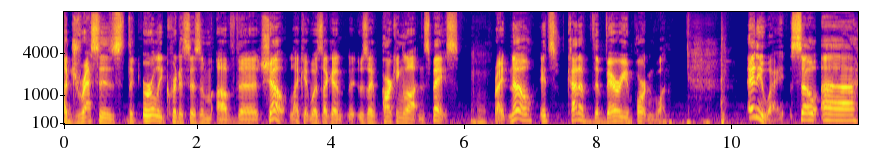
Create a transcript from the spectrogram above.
addresses the early criticism of the show. Like it was like a it was a parking lot in space. Mhm. right? No it's kind of the very important one. Anyway so uh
